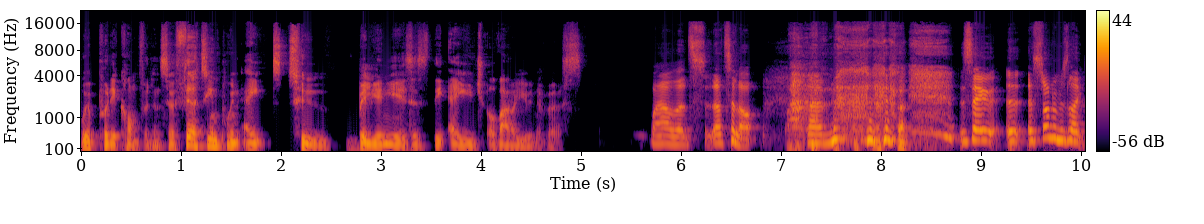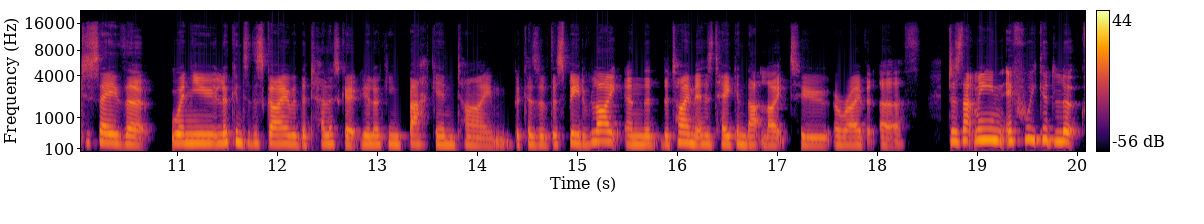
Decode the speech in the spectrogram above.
we're pretty confident. So 13.82 billion years is the age of our universe. Wow, that's that's a lot. Um, so astronomers like to say that when you look into the sky with the telescope, you're looking back in time because of the speed of light and the, the time it has taken that light to arrive at Earth. Does that mean if we could look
